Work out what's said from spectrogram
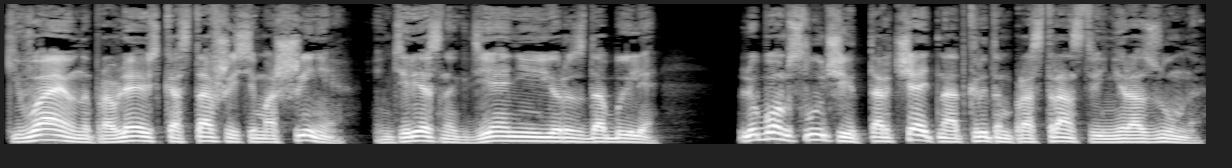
Киваю, направляюсь к оставшейся машине. Интересно, где они ее раздобыли. В любом случае, торчать на открытом пространстве неразумно.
